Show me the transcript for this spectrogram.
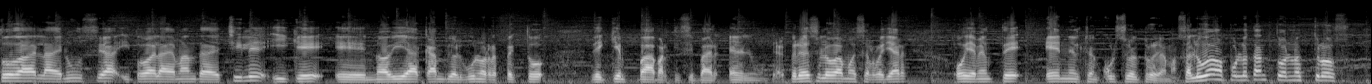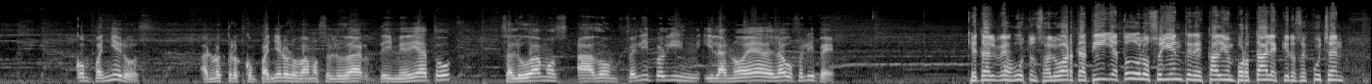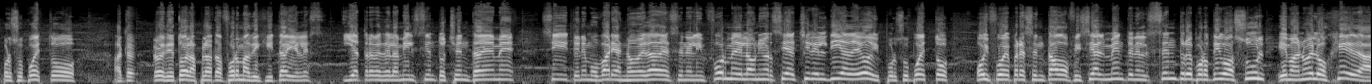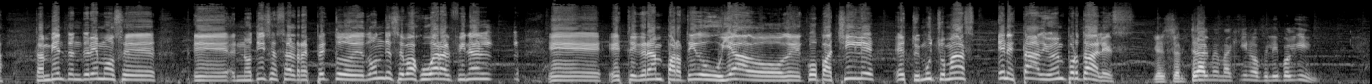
toda la denuncia y toda la demanda de Chile y que eh, no había cambio alguno respecto de quién va a participar en el Mundial. Pero eso lo vamos a desarrollar obviamente en el transcurso del programa. Saludamos por lo tanto a nuestros compañeros. A nuestros compañeros los vamos a saludar de inmediato. Saludamos a don Felipe Holguín y las novedades de la U, Felipe. ¿Qué tal, ves? Gusto en saludarte a ti y a todos los oyentes de Estadio en Portales que nos escuchan, por supuesto, a través de todas las plataformas digitales y a través de la 1180M. Sí, tenemos varias novedades en el informe de la Universidad de Chile el día de hoy. Por supuesto, hoy fue presentado oficialmente en el Centro Deportivo Azul Emanuel Ojeda. También tendremos eh, eh, noticias al respecto de dónde se va a jugar al final eh, este gran partido bullado de Copa Chile. Esto y mucho más en Estadio, en Portales. Y el central, me imagino, Felipe Holguín.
